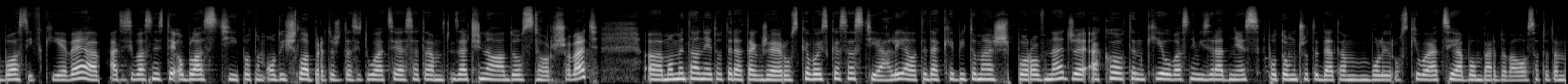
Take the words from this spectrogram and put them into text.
bola si v Kieve a, a ty si vlastne z tej oblasti potom odišla, pretože tá situácia sa tam začínala dosť zhoršovať. Eh, momentálne je to teda tak, že ruské vojska sa stiahli, ale teda keby to máš porovnať, že ako ten Kiev vlastne vyzerá dnes po tom, čo teda tam boli ruskí vojaci a bombardovalo sa to tam.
